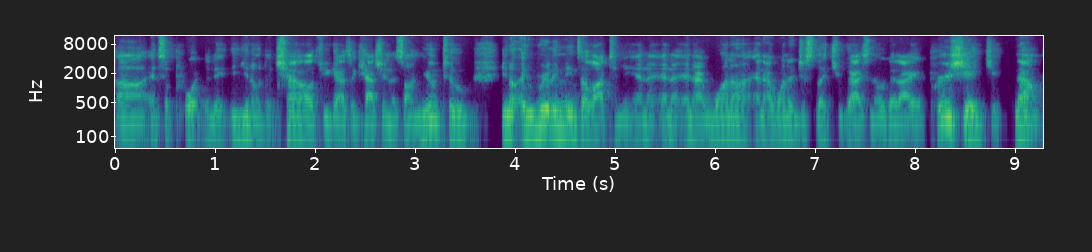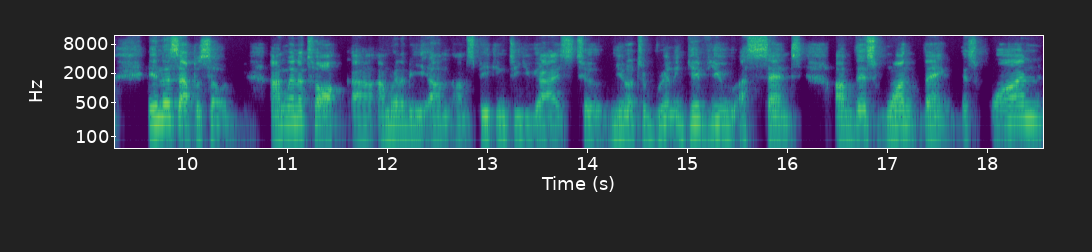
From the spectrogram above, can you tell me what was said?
uh and support the you know the channel if you guys are catching this on youtube you know it really means a lot to me. And and, and i want to and i want to just let you guys know that i appreciate you. Now in this episode, I'm going to talk, uh, I'm going to be um, I'm speaking to you guys to, you know, to really give you a sense of this one thing, this one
